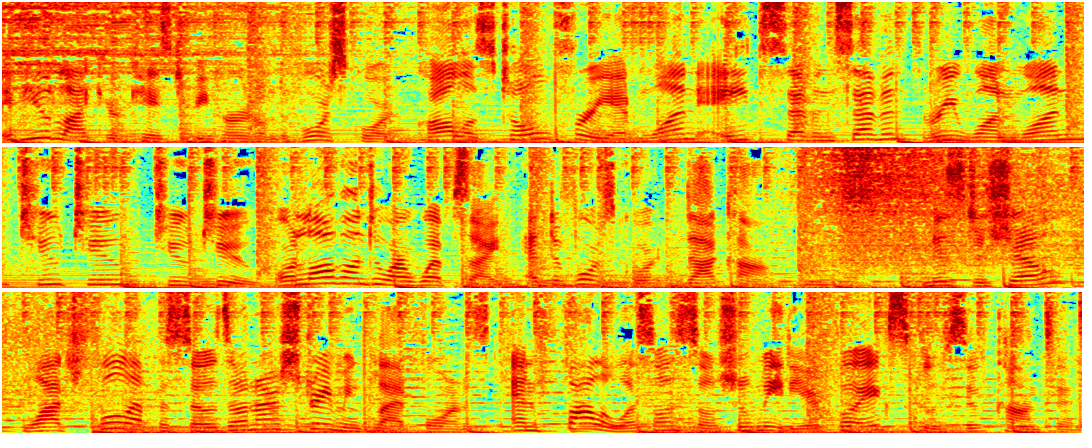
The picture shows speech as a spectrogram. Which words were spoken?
If you'd like your case to be heard on divorce court, call us toll free at 1 877 311 2222 or log on to our website at divorcecourt.com. A show? Watch full episodes on our streaming platforms and follow us on social media for exclusive content.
